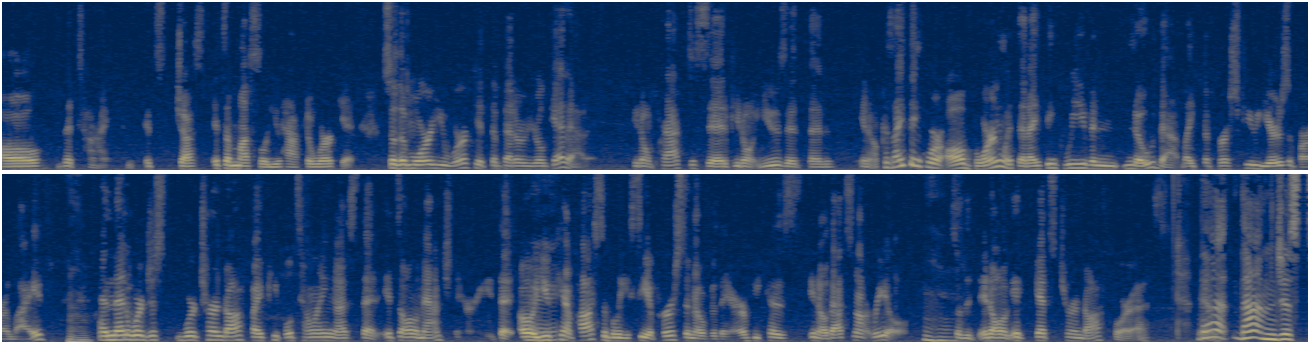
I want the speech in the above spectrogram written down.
all the time it's just it's a muscle you have to work it so the more you work it the better you'll get at it if you don't practice it, if you don't use it, then you know, because I think we're all born with it. I think we even know that, like the first few years of our life, mm-hmm. and then we're just we're turned off by people telling us that it's all imaginary. That oh, you can't possibly see a person over there because you know that's not real. Mm-hmm. So that it all it gets turned off for us. That that and just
